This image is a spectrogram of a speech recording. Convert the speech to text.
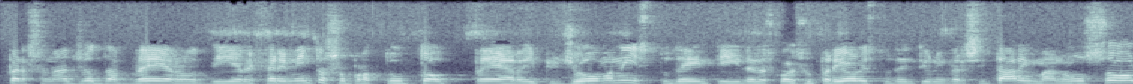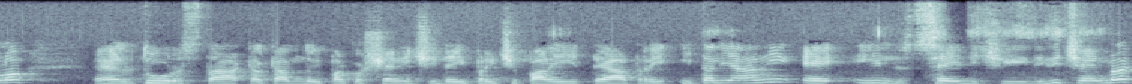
personaggio davvero di riferimento soprattutto per i più giovani, studenti delle scuole superiori, studenti universitari, ma non solo. Eh, il tour sta calcando i palcoscenici dei principali teatri italiani e il 16 di dicembre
